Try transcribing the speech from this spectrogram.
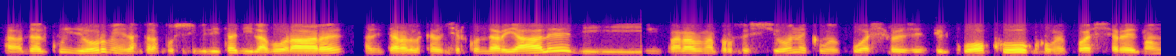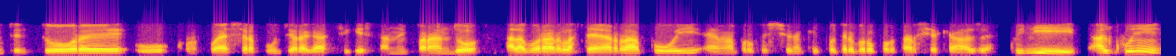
ad alcuni di loro viene data la possibilità di lavorare all'interno della casa circondariale, di imparare una professione come può essere ad esempio il cuoco, come può essere il manutentore o come può essere appunto i ragazzi che stanno imparando a lavorare la terra, poi è una professione che potrebbero portarsi a casa. Quindi alcuni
